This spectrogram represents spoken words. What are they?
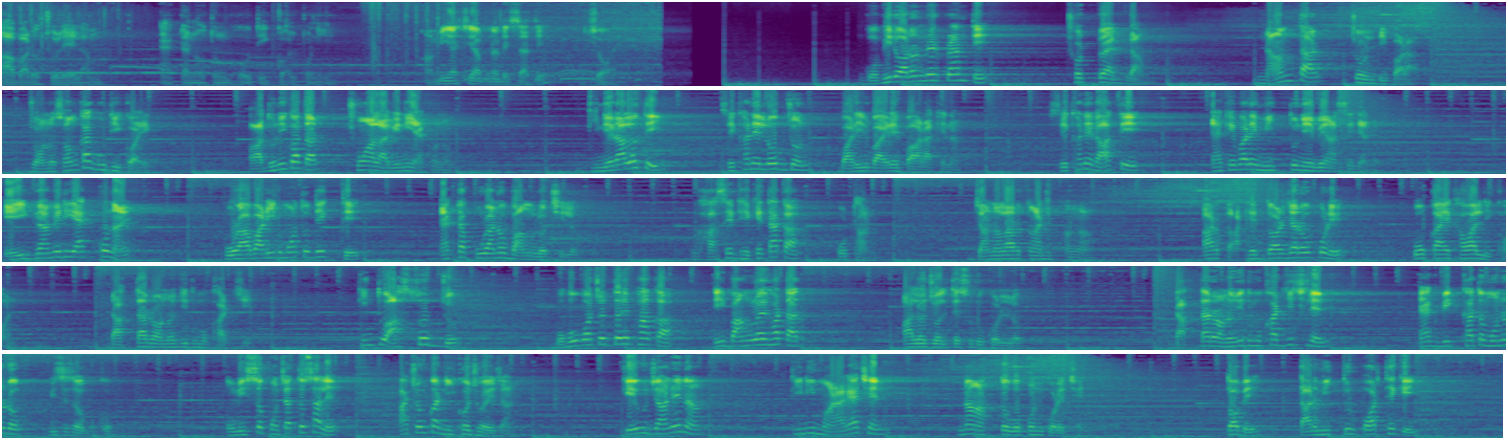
আবারও চলে এলাম একটা নতুন ভৌতিক গল্প নিয়ে। আমি আছি আপনাদের সাথে জয়। গভীর অরণ্যের প্রান্তে ছোট্ট এক গ্রাম। নাম তার চণ্ডীপাড়া। জনসংখ্যা গুটি কয়েক। আধুনিকতার ছোঁয়া লাগেনি এখনও। দিনের আলোতেই সেখানে লোকজন বাড়ির বাইরে পা রাখে না। সেখানে রাতে একেবারে মৃত্যু নেমে আসে যেন। এই গ্রামেরই এক কোনায় পোড়া বাড়ির মতো দেখতে একটা পুরানো বাংলো ছিল। ঘাসে ঢেকে থাকা ওঠান জানালার কাঁচ ভাঙা আর কাঠের দরজার ওপরে পোকায় খাওয়া লিখন, ডাক্তার রণজিৎ মুখার্জি। কিন্তু আশ্চর্য, বহু বছর ধরে ফাঁকা এই বাংলায় হঠাৎ আলো জ্বলতে শুরু করল। ডাক্তার রণজিৎ মুখার্জি ছিলেন এক বিখ্যাত মনোরোগ বিশেষজ্ঞ। উনিশশো পঁচাত্তর সালে আচমকা নিখোঁজ হয়ে যান। কেউ জানে না তিনি মারা গেছেন না আত্মগোপন করেছেন। তবে তার মৃত্যুর পর থেকেই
